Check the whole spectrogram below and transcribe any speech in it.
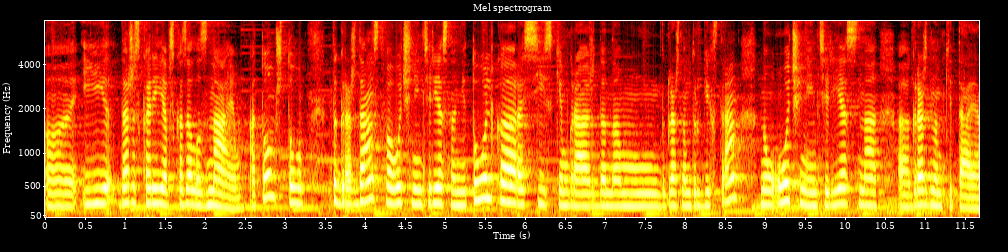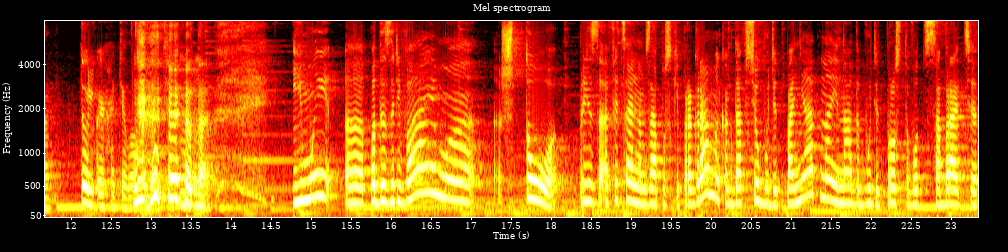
э, и даже скорее, я бы сказала, знаем о том, что это гражданство очень интересно не только российским гражданам, гражданам других стран, но очень интересно э, гражданам Китая. Только я хотела. И мы подозреваем, что при официальном запуске программы, когда все будет понятно и надо будет просто вот собрать э,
